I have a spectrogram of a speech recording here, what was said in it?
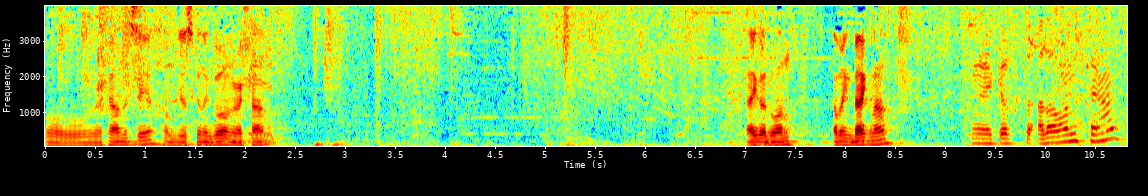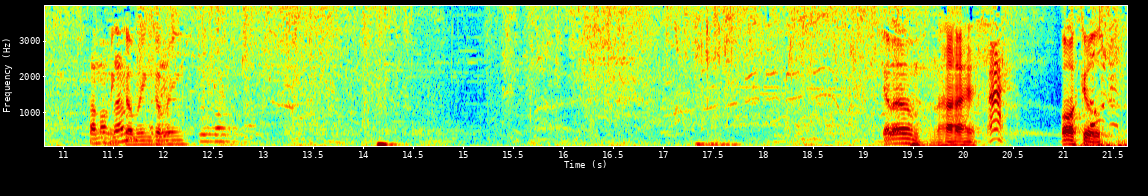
Oh, Rakan is here. I'm just gonna go on Rakan. I got one. Coming back now. I got the other ones here. Some of them. Coming, coming. Get him! Nice. Ah! Four kills.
